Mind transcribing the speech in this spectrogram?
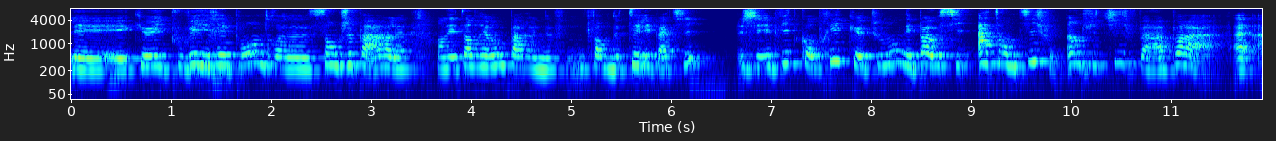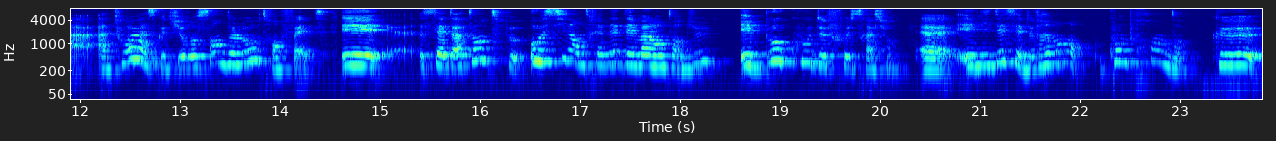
et qu'ils pouvaient y répondre euh, sans que je parle, en étant vraiment par une forme de télépathie j'ai vite compris que tout le monde n'est pas aussi attentif ou intuitif par rapport à, toi, à ce que tu ressens de l'autre en fait. Et cette attente peut aussi entraîner des malentendus et beaucoup de frustration. Euh, et l'idée c'est de vraiment comprendre que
